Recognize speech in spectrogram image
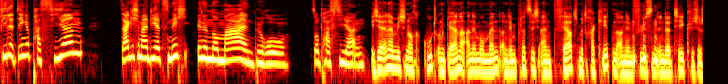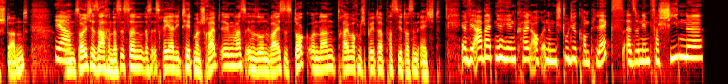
viele Dinge passieren, sage ich mal, die jetzt nicht in einem normalen Büro so passieren. Ich erinnere mich noch gut und gerne an den Moment, an dem plötzlich ein Pferd mit Raketen an den Füßen in der Teeküche stand. Ja. Und solche Sachen, das ist dann, das ist Realität. Man schreibt irgendwas in so ein weißes Doc und dann drei Wochen später passiert das in echt. Und wir arbeiten ja hier in Köln auch in einem Studiokomplex, also in dem verschiedene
